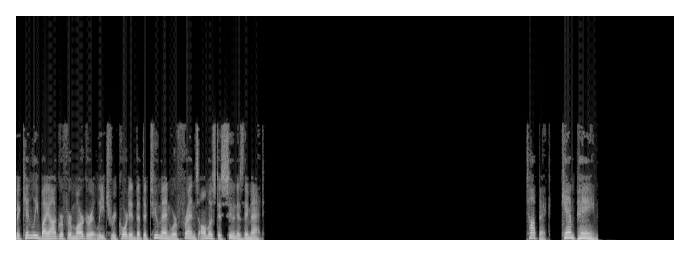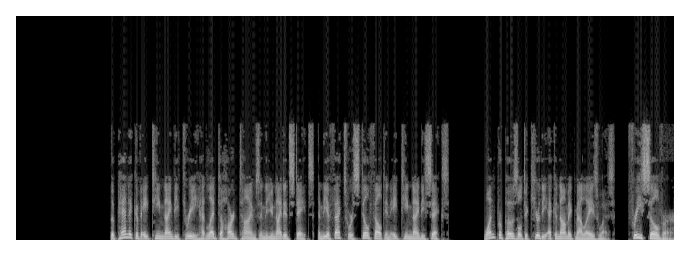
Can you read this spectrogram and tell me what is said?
McKinley biographer Margaret Leech recorded that the two men were friends almost as soon as they met. Campaign The Panic of 1893 had led to hard times in the United States, and the effects were still felt in 1896. One proposal to cure the economic malaise was, "'free silver'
